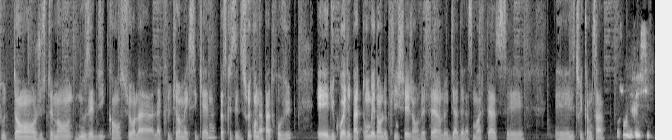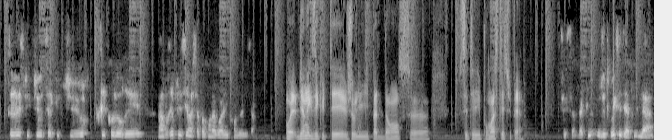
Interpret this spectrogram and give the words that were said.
tout en justement nous éduquant sur la, culture mexicaine, parce que c'est des trucs qu'on n'a pas trop vus. Et du coup, elle n'est pas tombée dans le cliché, genre je vais faire le Dia de las Muertas et, et des trucs comme ça. Franchement, une réussite. Très respectueux de sa culture, très coloré. Un vrai plaisir à chaque fois qu'on la voit à l'écran de Lisa. Ouais, bien exécuté, joli pas de danse. Euh, c'était, pour moi, c'était super. C'est ça. J'ai trouvé que c'était la plus, la,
